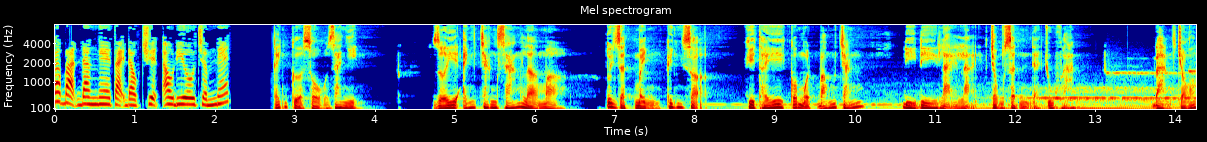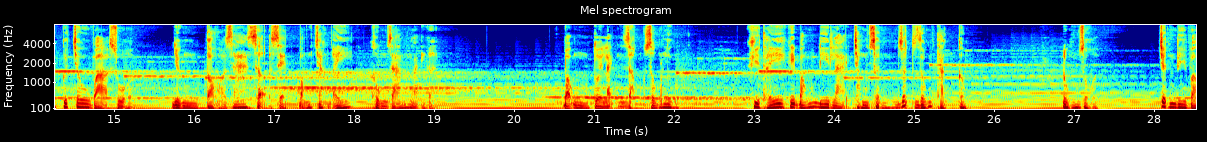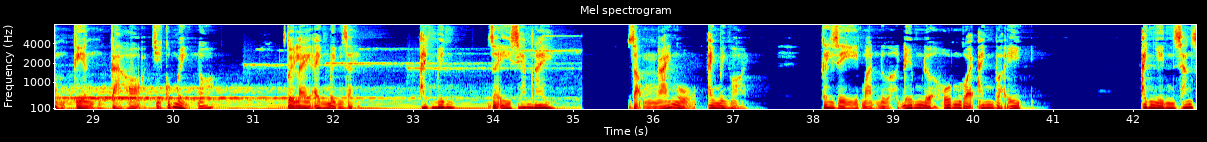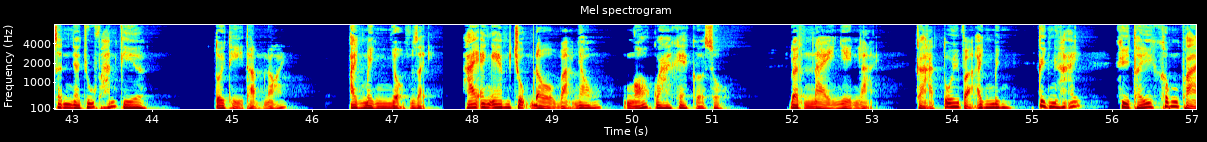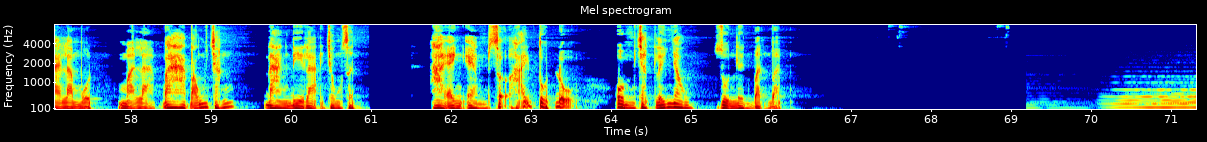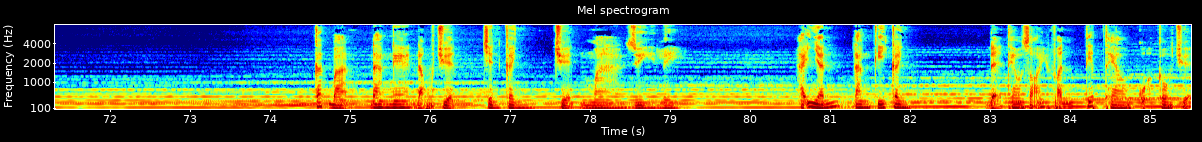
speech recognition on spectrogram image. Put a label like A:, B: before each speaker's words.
A: Các bạn đang nghe tại đọc truyện audio.net.
B: cánh cửa sổ ra nhìn. Dưới ánh trăng sáng lờ mờ, tôi giật mình kinh sợ khi thấy có một bóng trắng đi đi lại lại trong sân nhà chú Phan. Đàn chó cứ trâu vào sủa nhưng tỏ ra sợ sệt bóng trắng ấy không dám lại gần. Bỗng tôi lạnh dọc sống lưng khi thấy cái bóng đi lại trong sân rất giống thằng công. Đúng rồi chân đi vòng kiềng cả họ chỉ có mình nó. Tôi lay anh Minh dậy. Anh Minh, dậy xem này. Giọng ngái ngủ, anh Minh hỏi. Cái gì mà nửa đêm nửa hôm gọi anh vậy? Anh nhìn sang sân nhà chú phán kia. Tôi thì thầm nói. Anh Minh nhổm dậy. Hai anh em chụm đầu vào nhau, ngó qua khe cửa sổ. Lần này nhìn lại, cả tôi và anh Minh kinh hãi khi thấy không phải là một mà là ba bóng trắng đang đi lại trong sân. Hai anh em sợ hãi tột độ, ôm chặt lấy nhau, run lên bần bật. Các bạn đang nghe đọc truyện trên kênh truyện ma duy ly. Hãy nhấn đăng ký kênh để theo dõi phần tiếp theo của câu chuyện.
